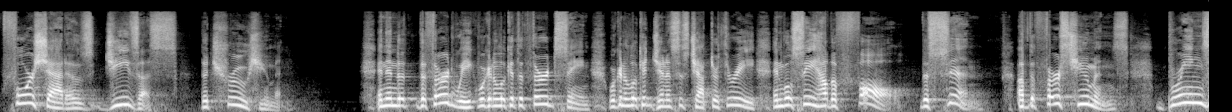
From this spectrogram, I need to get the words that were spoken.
foreshadows Jesus, the true human. And then the, the third week, we're going to look at the third scene. We're going to look at Genesis chapter 3, and we'll see how the fall, the sin, of the first humans brings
